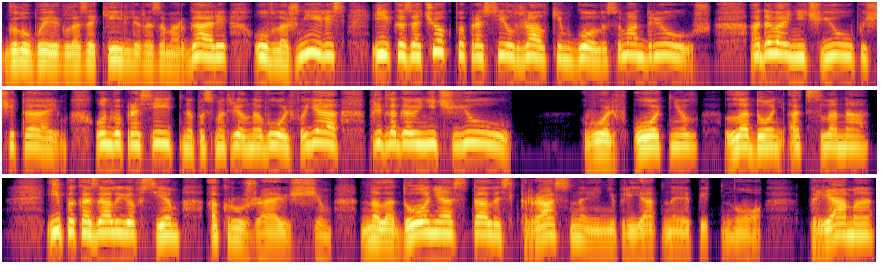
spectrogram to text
Голубые глаза киллера заморгали, увлажнились, и казачок попросил жалким голосом, «Андрюш, а давай ничью посчитаем». Он вопросительно посмотрел на Вольфа. «Я предлагаю ничью». Вольф отнял ладонь от слона и показал ее всем окружающим. На ладони осталось красное неприятное пятно, прямо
